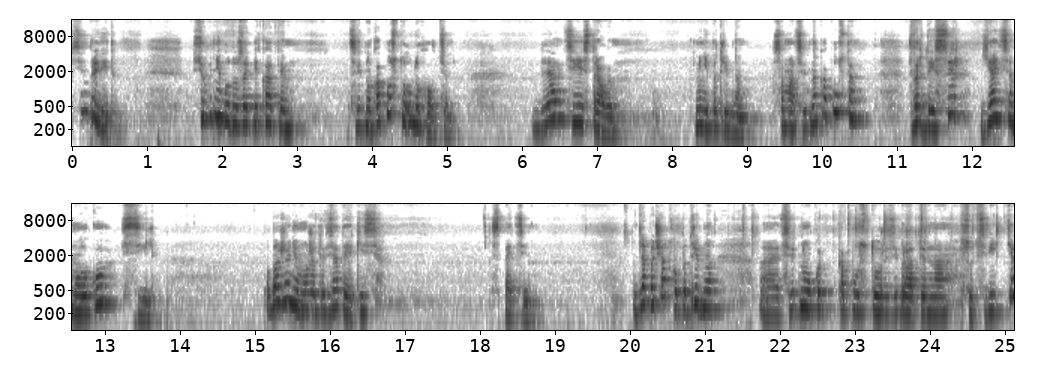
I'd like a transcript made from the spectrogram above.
Всім привіт! Сьогодні буду запікати цвітну капусту у духовці. Для цієї страви мені потрібна сама цвітна капуста, твердий сир, яйця, молоко, сіль. По бажанню можете взяти якісь спеції. Для початку потрібно е, цвітну капусту розібрати на суцвіття.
